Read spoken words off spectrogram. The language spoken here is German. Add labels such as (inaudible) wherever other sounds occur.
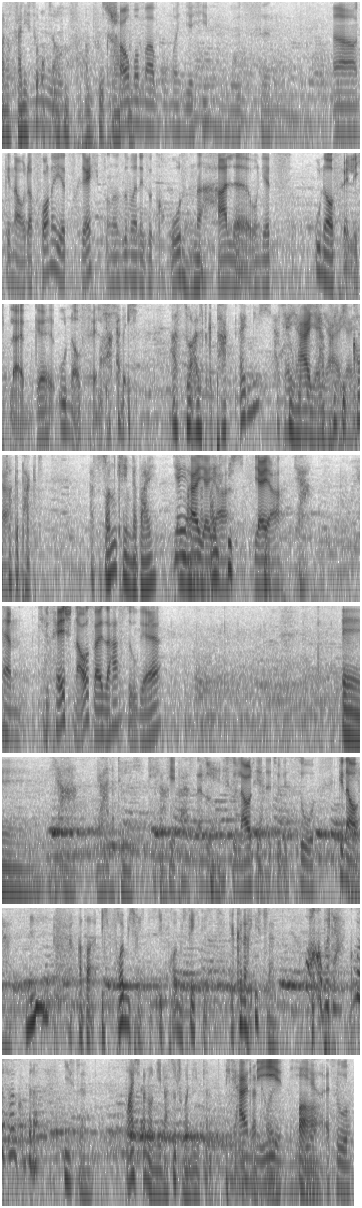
war noch gar nicht so oft auf dem, am Flughafen. Schauen wir mal, wo wir hier hin müssen. Äh, genau, da vorne jetzt rechts und dann sind wir in dieser großen Mhm. Halle und jetzt unauffällig bleiben, gell? Unauffällig. Oh, aber ich. Hast du alles gepackt eigentlich? Hast Ja, du, ja, ich ja, hab ja, richtig ja, Koffer gepackt. Hast du Sonnencreme dabei? Ja, ja, man, man ja, weiß ja. nicht. Ja, ja. ja. Ähm, die gefälschten Ausweise hast du, gell? Äh, ja, ja, natürlich. Klar. Okay, passt. Also nicht so laut hier natürlich. So, genau. Ja. Aber ich freue mich richtig, ich freue mich richtig. Wir können nach Island. Oh, guck mal da, guck mal da, guck mal da. Island. War ich auch noch nie. Warst du schon mal in Island? Ich Ja, Island nee, toll. nee. Oh. Also,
